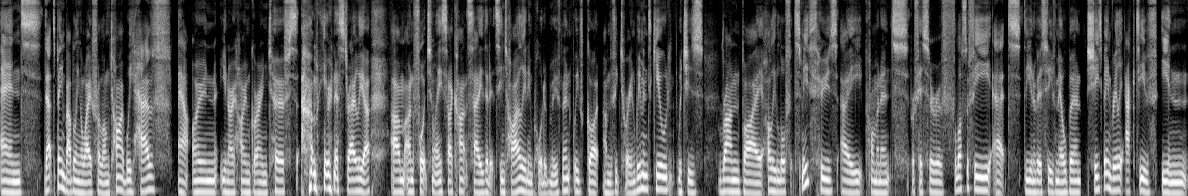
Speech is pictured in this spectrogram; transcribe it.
And that's been bubbling away for a long time. We have our own, you know, homegrown TERFs um, here in Australia, um, unfortunately. So I can't say that it's entirely an imported movement. We've got um, the Victorian Women's Guild, which is run by Holly Lawford Smith, who's a prominent professor of philosophy at the University of Melbourne. She's been really active in,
